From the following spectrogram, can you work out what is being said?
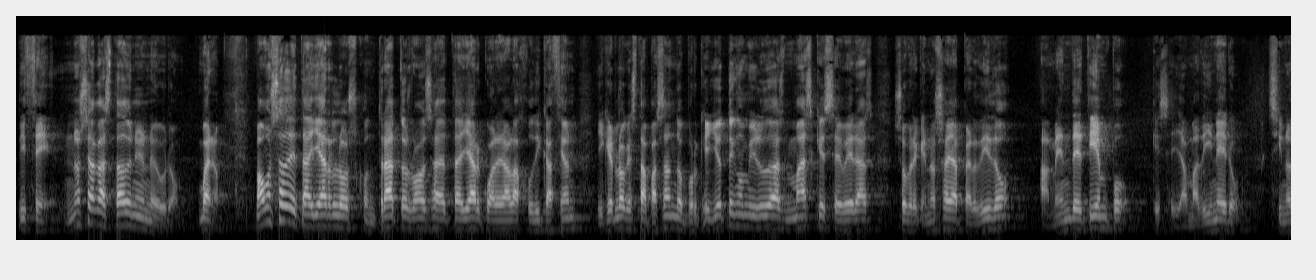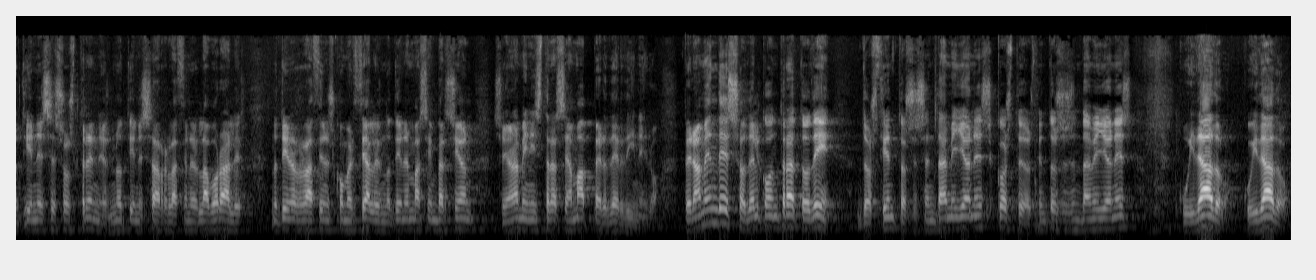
dice, no se ha gastado ni un euro. Bueno, vamos a detallar los contratos, vamos a detallar cuál era la adjudicación y qué es lo que está pasando, porque yo tengo mis dudas más que severas sobre que no se haya perdido, amén de tiempo, que se llama dinero, si no tienes esos trenes, no tienes esas relaciones laborales, no tienes relaciones comerciales, no tienes más inversión, señora ministra, se llama perder dinero. Pero amén de eso, del contrato de 260 millones, coste 260 millones, cuidado, cuidado,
